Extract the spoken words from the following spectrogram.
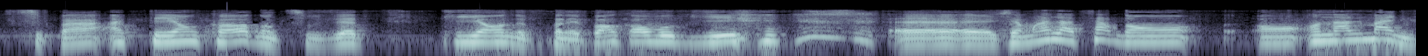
C'est pas acté encore, donc si vous êtes client, ne prenez pas encore vos billets. Euh, J'aimerais la faire en, en, Allemagne,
